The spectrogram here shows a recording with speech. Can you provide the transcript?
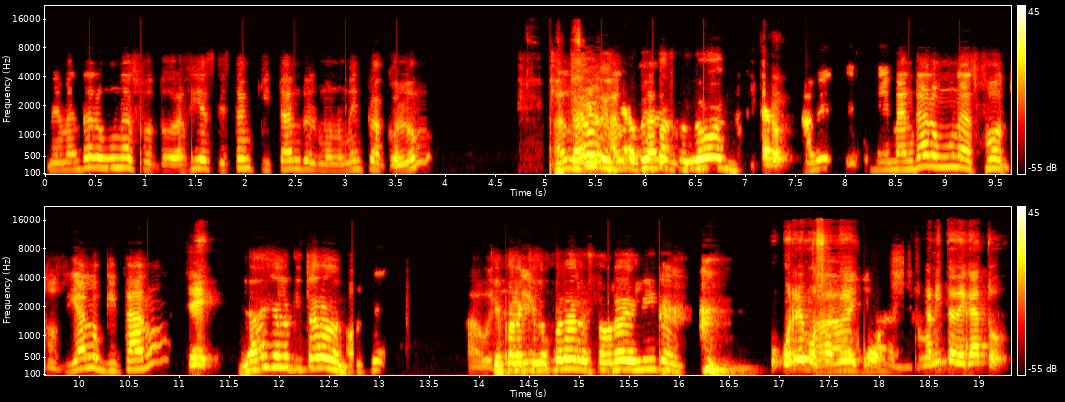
me mandaron unas fotografías que están quitando el monumento a Colón. Quitaron el monumento a Colón. Quitaron. A ver, me mandaron unas fotos. ¿Ya lo quitaron? Sí. Ya, ya lo quitaron. O sea, a ver, Que para sí. que lo fuera a restaurar el INE. Un remozamiento, Ah, manita de gato.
